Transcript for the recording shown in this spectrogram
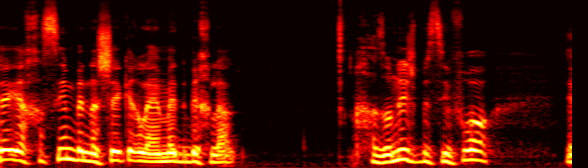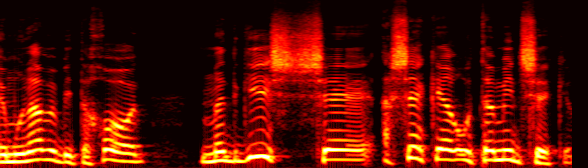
היחסים בין השקר לאמת בכלל. חזון איש בספרו אמונה וביטחון, מדגיש שהשקר הוא תמיד שקר.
